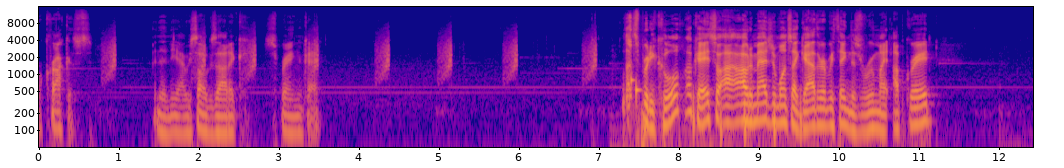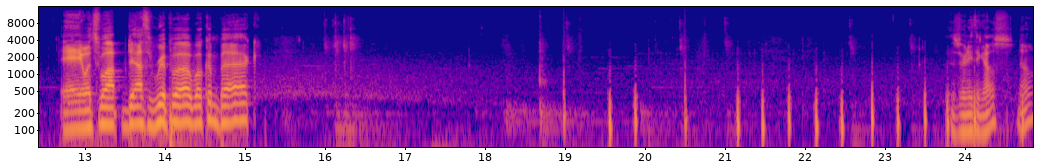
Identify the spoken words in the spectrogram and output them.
Or crocus. And then, yeah, we saw exotic. Spring, okay. That's pretty cool. Okay, so I, I would imagine once I gather everything, this room might upgrade. Hey, what's up, Death Ripper? Welcome back. Is there anything else? No?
